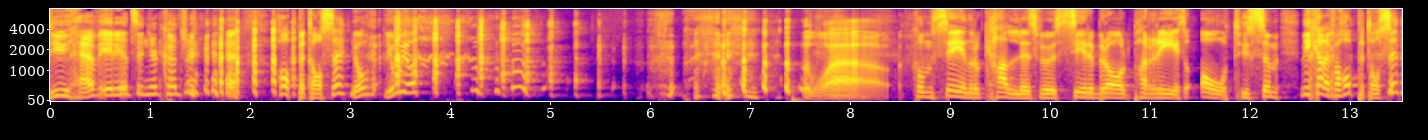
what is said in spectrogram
Do you have idiots in your country? Hoppetosse, jo, jo, jo. wow. Kom senare och kallades för cerebral pares och autism. Vi kallar det för hoppetosse.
